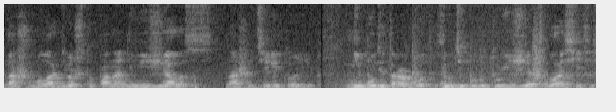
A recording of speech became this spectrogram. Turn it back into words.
нашу молодежь, чтобы она не уезжала с нашей территории. Не будет работать, люди будут уезжать, согласитесь.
